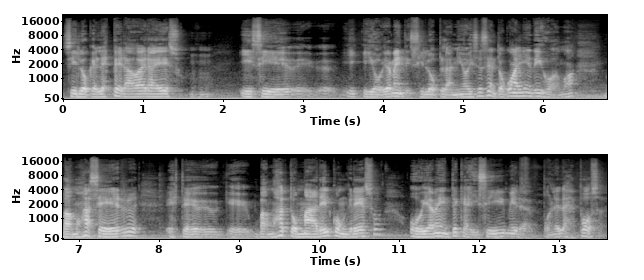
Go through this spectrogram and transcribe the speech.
si lo que él esperaba era eso. Y, si, eh, y, obviamente, si lo planeó y se sentó con alguien y dijo, vamos a, vamos a hacer, este, vamos a tomar el Congreso, obviamente que ahí sí, mira, pone las esposas.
